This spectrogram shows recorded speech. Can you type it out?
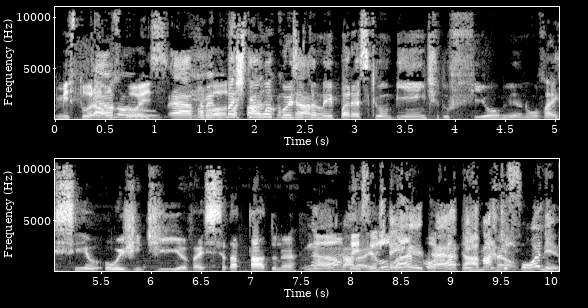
misturar Eu os não- dois. é, Não. Mas tem uma coisa cara. também, parece que o ambiente do filme não vai ser hoje em dia, vai ser datado, né? Não, tem eles celular, têm- pô, É, tem tem, tablet, smartphone.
